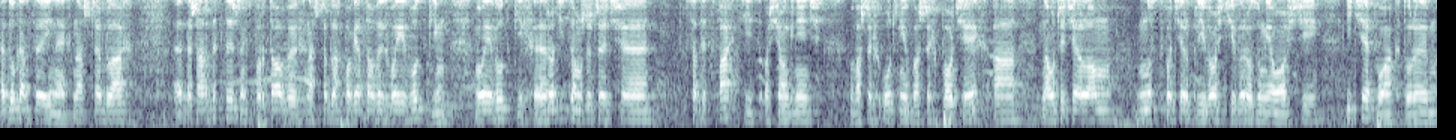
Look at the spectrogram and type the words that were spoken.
edukacyjnych na szczeblach też artystycznych, sportowych, na szczeblach powiatowych, wojewódzkim, wojewódzkich. Rodzicom życzyć satysfakcji z osiągnięć Waszych uczniów, Waszych pociech, a nauczycielom mnóstwo cierpliwości, wyrozumiałości i ciepła, którym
